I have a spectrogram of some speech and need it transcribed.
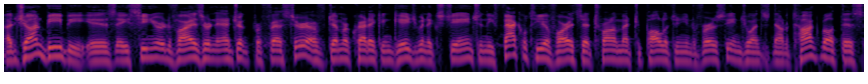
Uh, John Beebe is a senior advisor and adjunct professor of Democratic Engagement Exchange in the Faculty of Arts at Toronto Metropolitan University and joins us now to talk about this.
